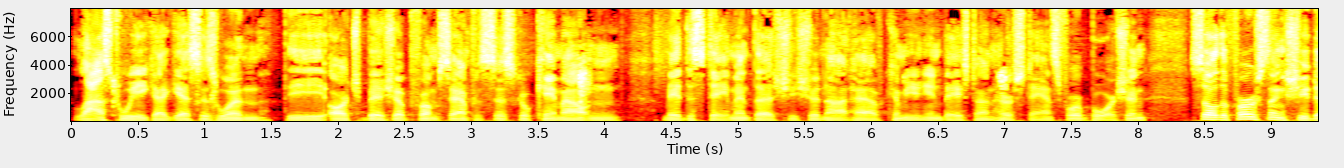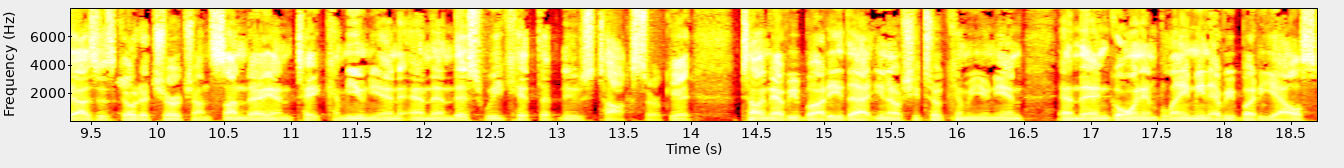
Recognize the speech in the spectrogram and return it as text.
last week, I guess, is when the Archbishop from San Francisco came out and made the statement that she should not have communion based on her stance for abortion. So the first thing she does is go to church on Sunday and take communion. And then this week hit the news talk circuit, telling everybody that, you know, she took communion and then going and blaming everybody else,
